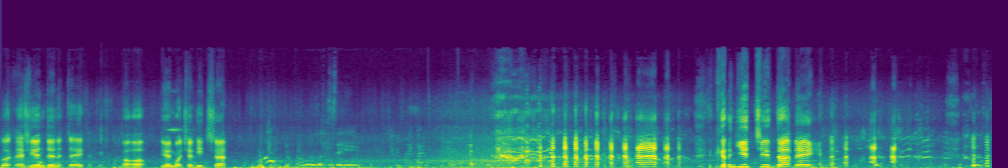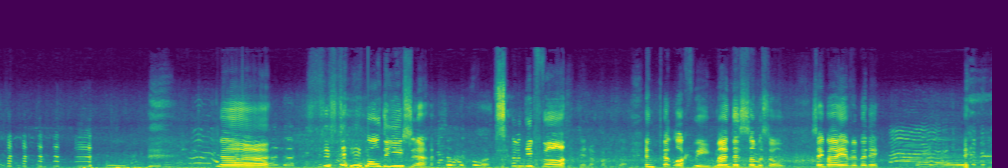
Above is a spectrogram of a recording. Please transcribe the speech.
Look, there's Euan doing it too. Uh oh. Euan, watch your head, sir. Go on YouTube that, mate. no. How old are you, sir? 74. 74 in Pitlochry. Man does somersault. Say bye, everybody.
